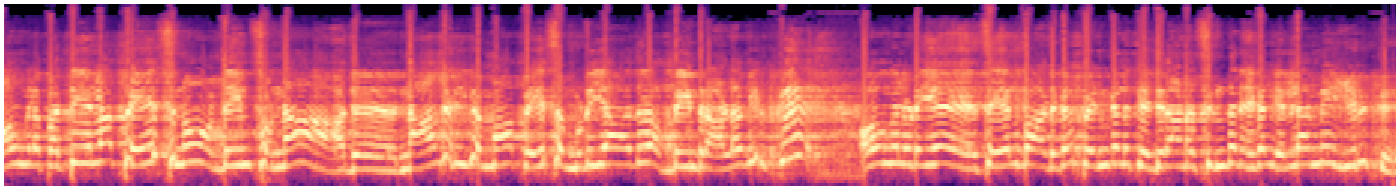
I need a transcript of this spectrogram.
அவங்கள பத்தி எல்லாம் பேசணும் அப்படின்னு சொன்னா அது நாகரிகமா பேச முடியாது அப்படின்ற அளவிற்கு அவங்களுடைய செயல்பாடுகள் பெண்களுக்கு எதிரான சிந்தனைகள் எல்லாமே இருக்கு.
